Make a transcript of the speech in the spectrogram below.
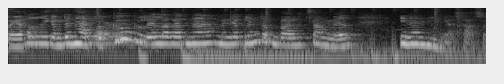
og jeg ved ikke, om den her er fra Google eller hvad den er, men jeg blender den bare lidt sammen med en anden en, jeg også har så.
